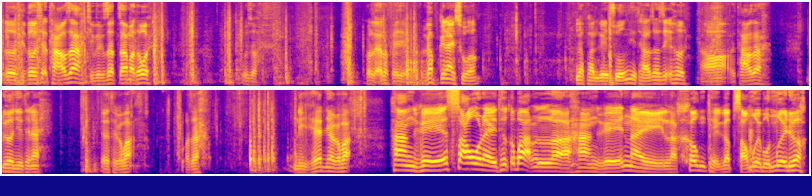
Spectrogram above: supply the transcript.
giờ thì tôi sẽ tháo ra, chỉ việc giật ra mà thôi. Ôi giời. có lẽ là phải gập cái này xuống. Gập hàng ghế xuống thì tháo ra dễ hơn. Đó, phải tháo ra. Đưa như thế này. Đây thưa các bạn, bỏ ra. Nỉ hết nha các bạn hàng ghế sau này thưa các bạn là hàng ghế này là không thể gập 60 40 được.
